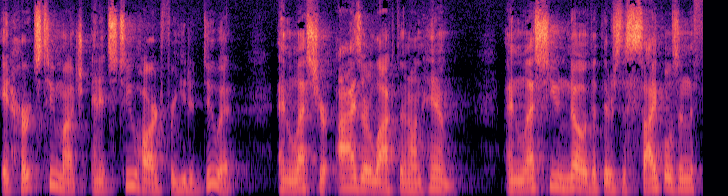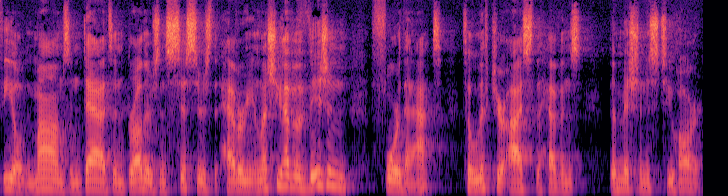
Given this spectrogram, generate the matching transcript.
It hurts too much and it's too hard for you to do it unless your eyes are locked in on Him. Unless you know that there's disciples in the field, moms and dads and brothers and sisters that have unless you have a vision for that to lift your eyes to the heavens, the mission is too hard.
